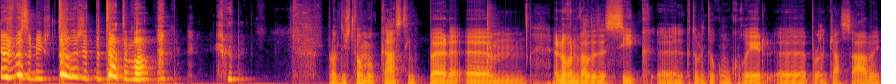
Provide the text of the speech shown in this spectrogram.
É os meus amigos. Toda a gente me trata mal. Desculpa. Pronto, este foi o meu casting para um, a nova novela da SIC, uh, que também estou a concorrer. Uh, pronto, já sabem.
